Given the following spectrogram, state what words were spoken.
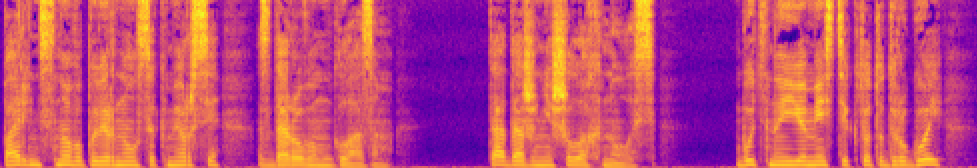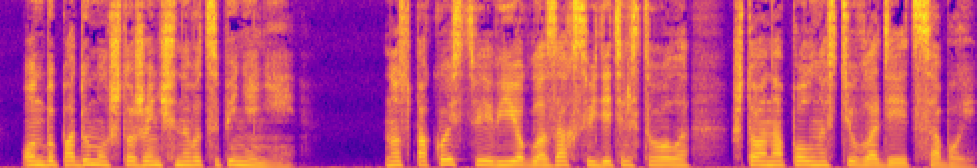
Парень снова повернулся к Мерси здоровым глазом. Та даже не шелохнулась. Будь на ее месте кто-то другой, он бы подумал, что женщина в оцепенении — но спокойствие в ее глазах свидетельствовало, что она полностью владеет собой.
